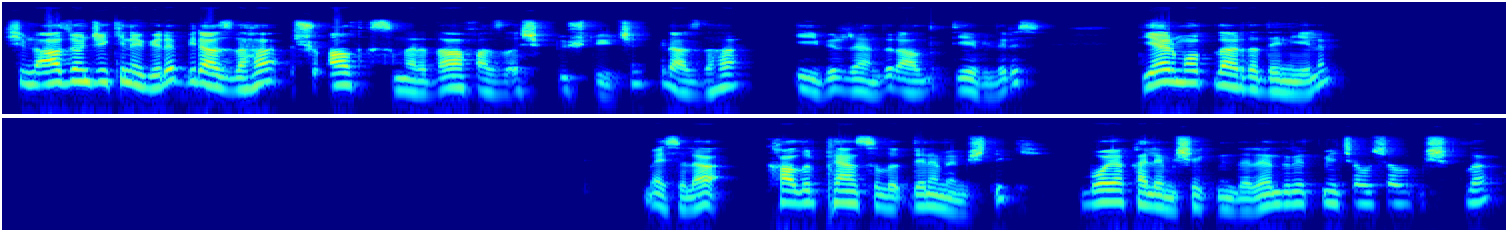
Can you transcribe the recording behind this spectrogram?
Şimdi az öncekine göre biraz daha şu alt kısımlara daha fazla ışık düştüğü için biraz daha iyi bir render aldık diyebiliriz. Diğer modlarda deneyelim. Mesela Color Pencil'ı denememiştik. Boya kalemi şeklinde render etmeye çalışalım ışıkla.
